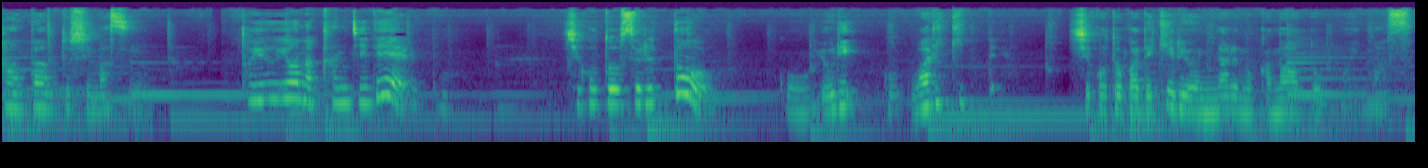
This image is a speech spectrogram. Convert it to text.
淡々としますよ。というような感じで仕事をするとこうより割り切って仕事ができるようになるのかなと思います。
